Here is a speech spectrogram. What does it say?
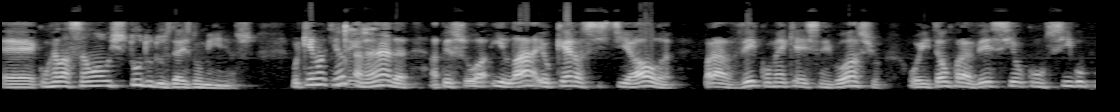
é, com relação ao estudo dos 10 domínios. Porque não adianta Entendi. nada a pessoa ir lá, eu quero assistir aula para ver como é que é esse negócio, ou então para ver se eu consigo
